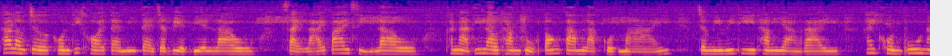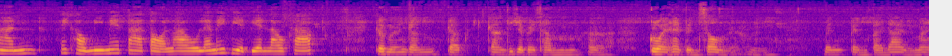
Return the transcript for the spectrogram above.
ถ้าเราเจอคนที่คอยแต่มีแต่จะเบียดเบียนเรา ใส่ร้ายป้ายสีเรา ขณะที่เราทำถูกต้องตามหลักกฎหมาย จะมีวิธีทำอย่างไร ให้คนผู้นั้น ให้เขามีเมตตาต่อเราและไม่เบียดเบียนเราครับ ก็เหมือนกันกับการที่จะไปทำกล้วยให้เป็นส้มเนี่ยเป็นเป็นไปได้หรือไม่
